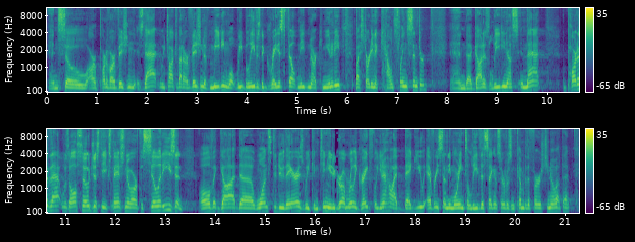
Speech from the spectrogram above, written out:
And so, our part of our vision is that. We talked about our vision of meeting what we believe is the greatest felt need in our community by starting a counseling center. And uh, God is leading us in that. Part of that was also just the expansion of our facilities and all that God uh, wants to do there as we continue to grow. I'm really grateful. You know how I beg you every Sunday morning to leave the second service and come to the first? You know about that?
